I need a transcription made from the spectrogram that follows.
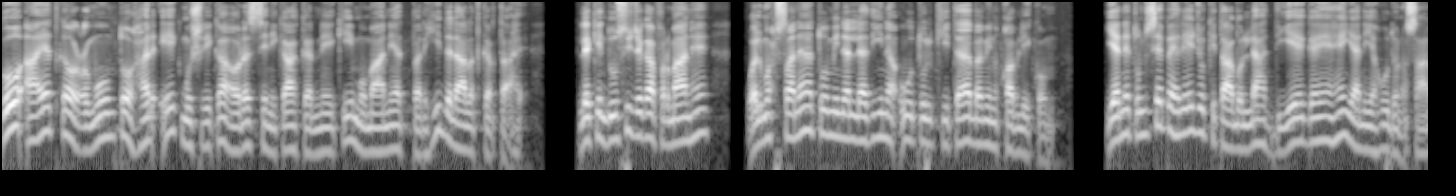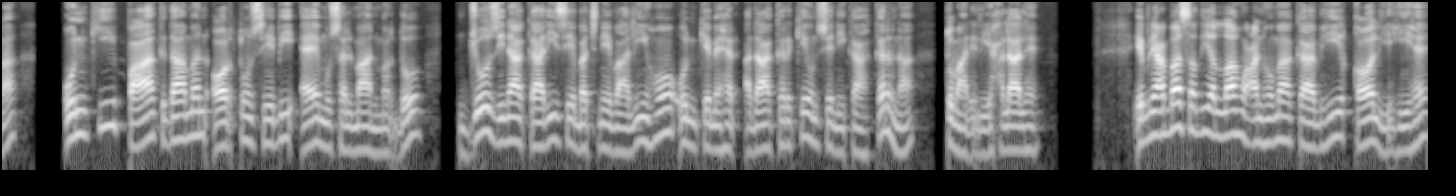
گو آیت کا عموم تو ہر ایک مشرقہ عورت سے نکاح کرنے کی ممانعت پر ہی دلالت کرتا ہے۔ لیکن دوسری جگہ فرمان ہے، والمحصنات من الذین اوتوا الكتاب من قبلکم یعنی تم سے پہلے جو کتاب اللہ دیے گئے ہیں یعنی یہود و نصارہ ان کی پاک دامن عورتوں سے بھی اے مسلمان مردو، جو زناکاری سے بچنے والی ہوں، ان کے مہر ادا کر کے ان سے نکاح کرنا تمہارے لیے حلال ہے۔ ابن عباس صدی اللہ عنہما کا بھی قول یہی ہے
